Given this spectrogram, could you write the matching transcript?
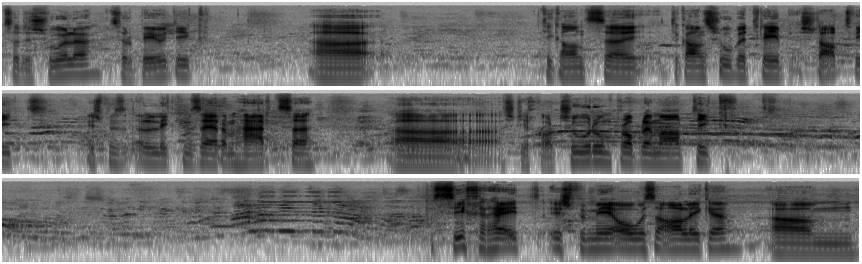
zu den Schulen, zur Bildung. Äh, die ganze, der ganze Schulbetrieb stadtweit ist liegt mir sehr am Herzen. Äh, Stichwort Schulraumproblematik. Sicherheit ist für mich auch ein Anliegen. Ähm,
